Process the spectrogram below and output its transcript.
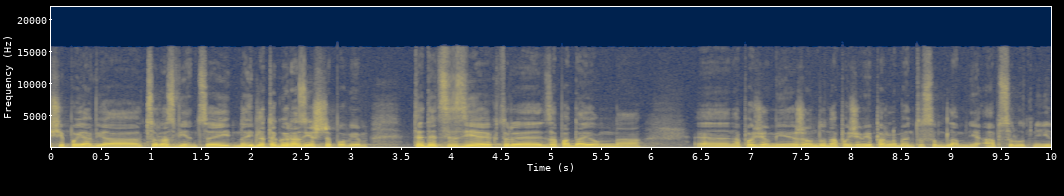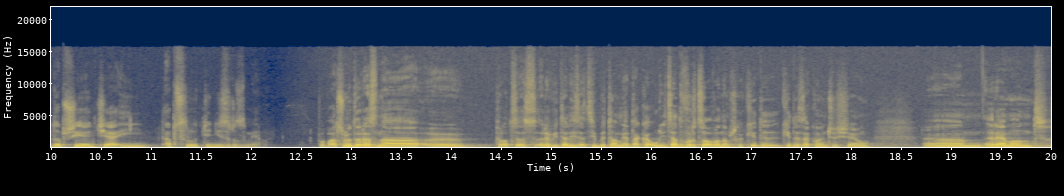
się pojawia coraz więcej. No i dlatego raz jeszcze powiem, te decyzje, które zapadają na, na poziomie rządu, na poziomie parlamentu są dla mnie absolutnie nie do przyjęcia i absolutnie niezrozumiałe. Popatrzmy teraz na y, proces rewitalizacji Bytomia. Taka ulica Dworcowa na przykład. Kiedy, kiedy zakończy się em, remont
